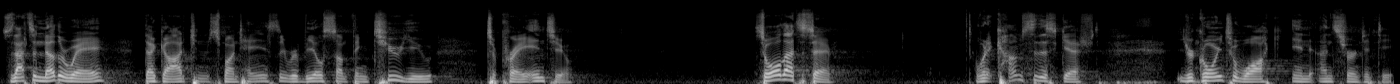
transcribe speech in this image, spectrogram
So that's another way that God can spontaneously reveal something to you to pray into. So, all that to say, when it comes to this gift, you're going to walk in uncertainty.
